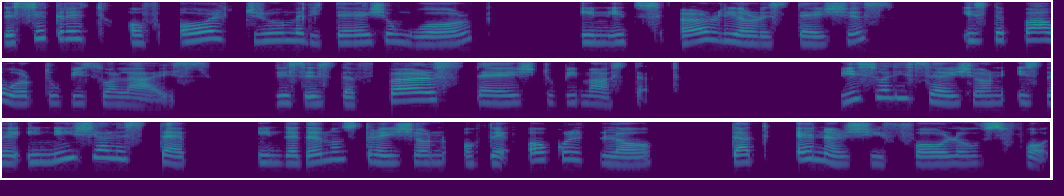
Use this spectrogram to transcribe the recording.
The secret of all true meditation work in its earlier stages is the power to visualize. This is the first stage to be mastered. Visualization is the initial step in the demonstration of the occult law that energy follows thought.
